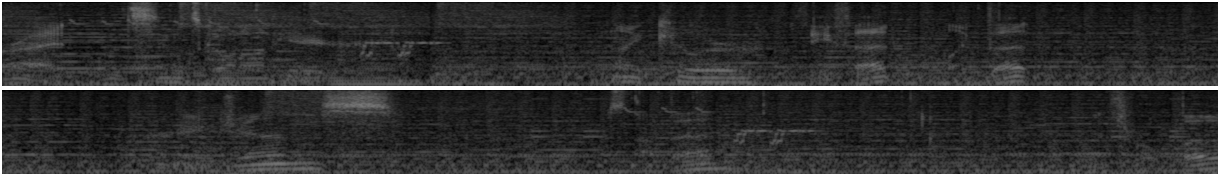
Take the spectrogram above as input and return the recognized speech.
Alright, let's see what's going on here. Night Killer, Thief Hat, like that. Grenade Gems. It's not bad. Mithril Bow,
